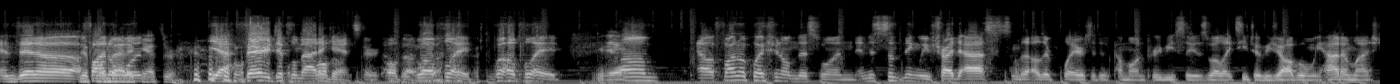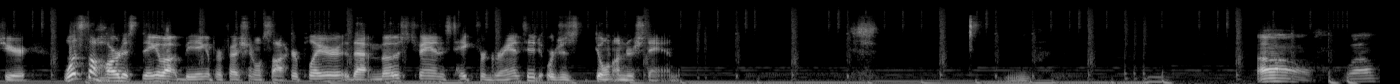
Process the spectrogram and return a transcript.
And then uh, a final Diplomatic one. answer. Yeah, very diplomatic Well answer. Well done. Well played. Well played. yeah. Um, a final question on this one, and this is something we've tried to ask some of the other players that have come on previously as well, like Tito Villalba when we had him last year. What's the hardest thing about being a professional soccer player that most fans take for granted or just don't understand? Oh well,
